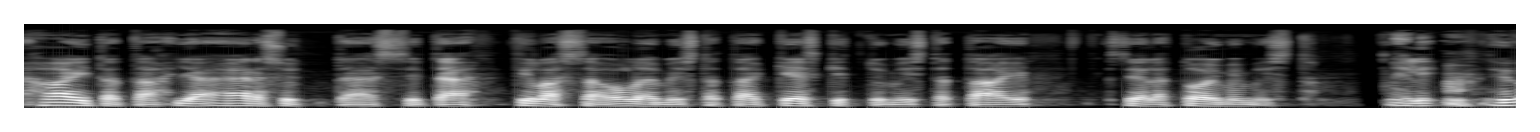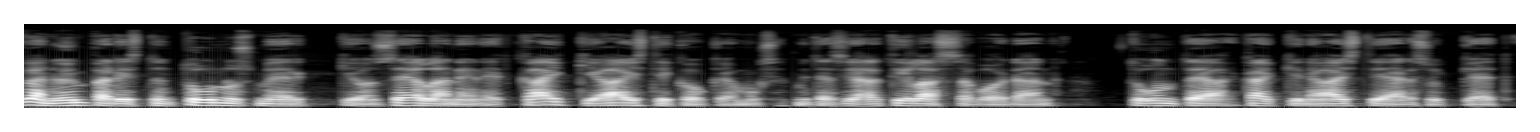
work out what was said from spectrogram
haitata ja ärsyttää sitä tilassa olemista tai keskittymistä tai siellä toimimista. Eli hyvän ympäristön tunnusmerkki on sellainen, että kaikki aistikokemukset, mitä siellä tilassa voidaan tuntea, kaikki ne aistiärsykkeet,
